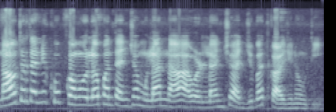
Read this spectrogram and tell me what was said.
नाव तर त्यांनी खूप कमवलं पण त्यांच्या मुलांना वडिलांची अजिबात काळजी नव्हती.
